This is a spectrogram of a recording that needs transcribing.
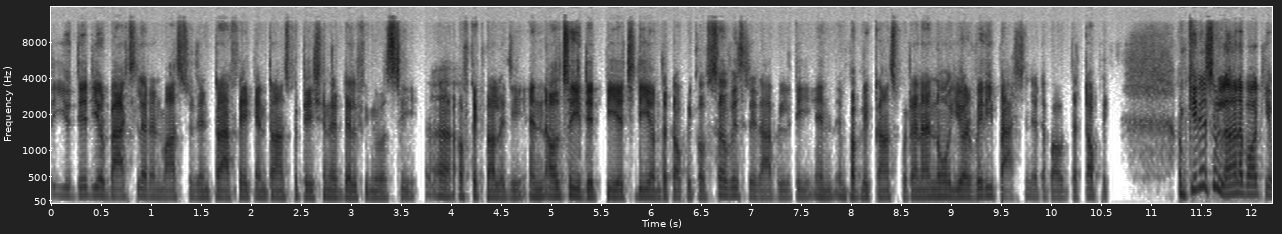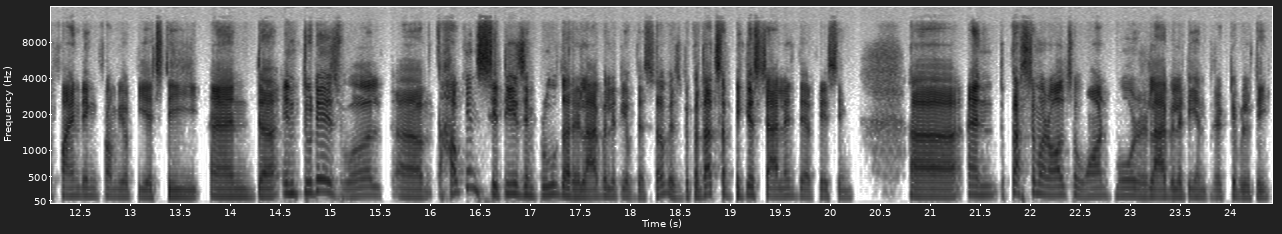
you did your bachelor and master in traffic and transportation at delft university uh, of technology. And also you did phd on the topic of service reliability in, in public transport. And i know you are very passionate about that topic. I'm curious to learn about your finding from your phd and uh, in today's world uh, how can cities improve the reliability of their service? Because that's the biggest challenge they're facing. Uh, and customer also want more reliability and predictability.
